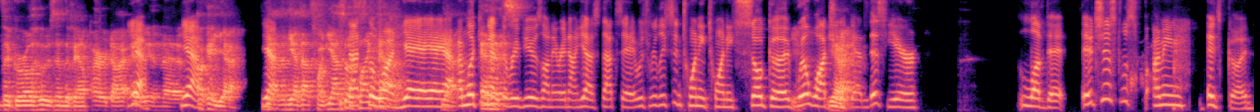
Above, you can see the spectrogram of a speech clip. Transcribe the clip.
the girl who was in the Vampire Di- Yeah. In the, Yeah. Okay. Yeah. Yeah. Yeah. then, yeah. That's one. Yeah. So that's it's like the that. one. Yeah, yeah, yeah, yeah. Yeah. I'm looking And at the reviews on it right now. Yes, that's it. It was released in 2020. So good. Yeah. We'll watch it again this year. Loved it. It just was. I mean, it's good.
